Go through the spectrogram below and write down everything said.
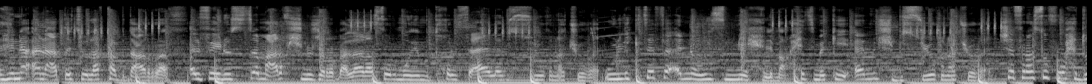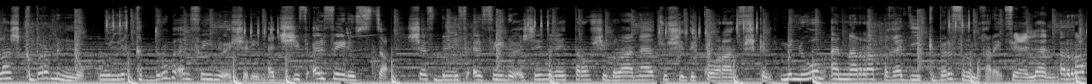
هنا أنا عطيته لقب عراف 2006 ما عرفش شنو جرب على راسو. المهم دخل في عالم ال surnaturel. واللي اكتفى أنه يسميه حلمة حيت ما كيأمنش بال surnaturel. شاف راسو في واحد l'âge كبر منه واللي قدرو ب 2020 هادشي في 2006 شاف باللي في 2020 غيطراو شي بلانات وشي ديكورات في شكل منهم أن الراب غادي يكبر في المغرب. فعلا الراب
